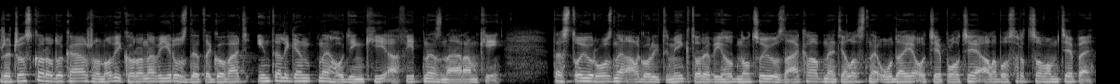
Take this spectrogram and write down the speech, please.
že čoskoro dokážu nový koronavírus detegovať inteligentné hodinky a fitness náramky. Testujú rôzne algoritmy, ktoré vyhodnocujú základné telesné údaje o teplote alebo srdcovom tepe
